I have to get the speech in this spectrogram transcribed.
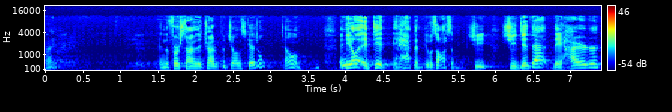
right? And the first time they tried to put you on the schedule, tell them. And you know what? It did. It happened. It was awesome. She, she did that. They hired her,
